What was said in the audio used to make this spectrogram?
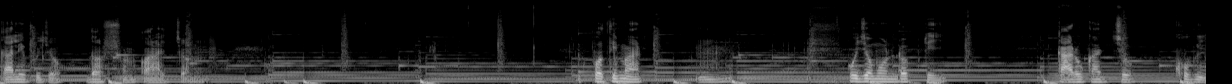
কালী পুজো দর্শন করার জন্য। প্রতিমার পুজো মণ্ডপটি কারুকার্য খুবই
